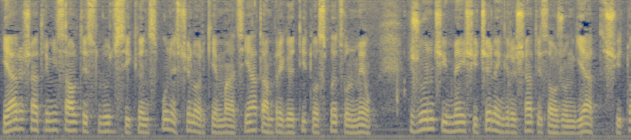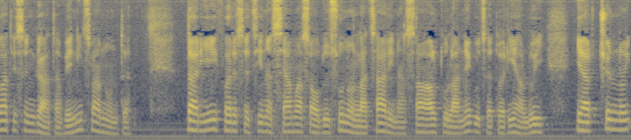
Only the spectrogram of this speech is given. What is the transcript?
Iarăși a trimis alte slugi zicând, spuneți celor chemați, iată am pregătit ospățul meu, juncii mei și cele îngrășate s-au junghiat și toate sunt gata, veniți la nuntă. Dar ei, fără să țină seama, s-au dus unul la țarina sa, altul la neguțătoria lui, iar cel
